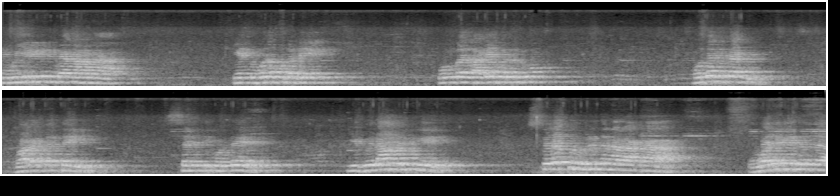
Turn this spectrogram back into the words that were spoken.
என் உயிரின் மேலான என் உறவுகளே உங்கள் அனைவருக்கும் முதற்கண் வணக்கத்தை செலுத்திக் கொண்டு இவ்விழாவிற்கு சிறப்பு விருந்தினராக வருகின்ற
